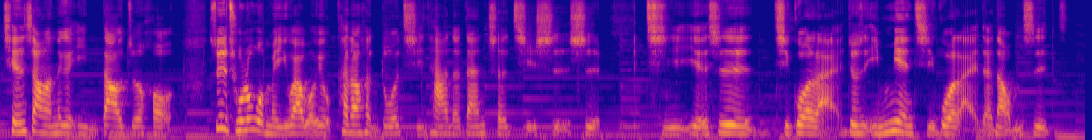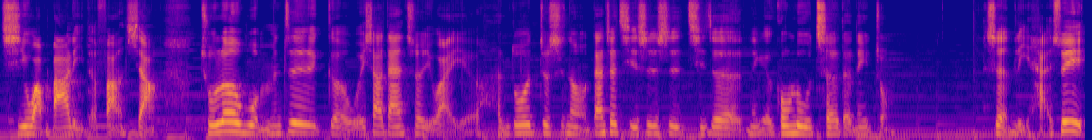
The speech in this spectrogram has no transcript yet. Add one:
牵上了那个引道之后，所以除了我们以外，我有看到很多其他的单车骑士是骑也是骑过来，就是迎面骑过来的。那我们是骑往巴黎的方向。除了我们这个微笑单车以外，也很多就是那种单车骑士是骑着那个公路车的那种，是很厉害。所以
